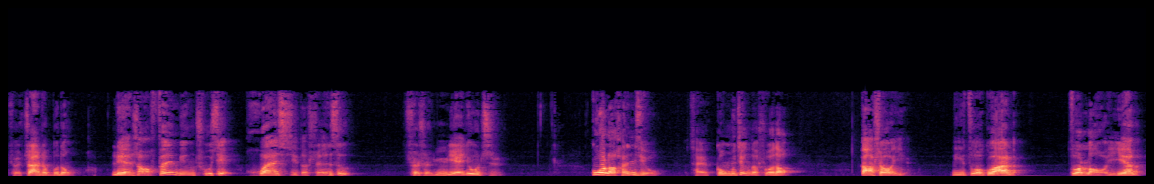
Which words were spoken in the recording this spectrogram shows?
却站着不动，脸上分明出现欢喜的神色，却是欲言又止。过了很久。才恭敬地说道：“大少爷，你做官了，做老爷了。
